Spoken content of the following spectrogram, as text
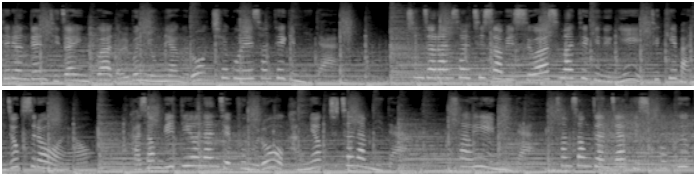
세련된 디자인과 넓은 용량으로 최고의 선택입니다. 친절한 설치 서비스와 스마트 기능이 특히 만족스러워요. 가성비 뛰어난 제품으로 강력 추천합니다. 4위입니다. 삼성전자 비스포크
